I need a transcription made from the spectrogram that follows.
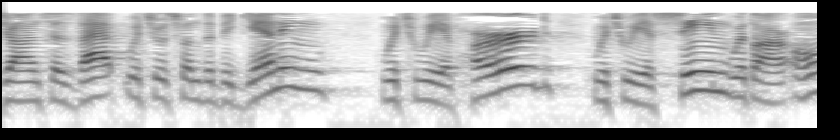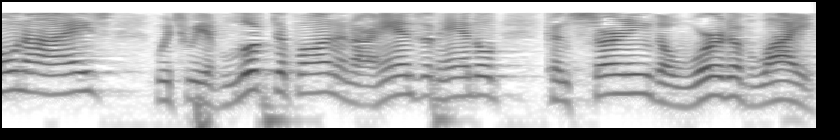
John says, that which was from the beginning, which we have heard, which we have seen with our own eyes, which we have looked upon and our hands have handled concerning the word of life.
